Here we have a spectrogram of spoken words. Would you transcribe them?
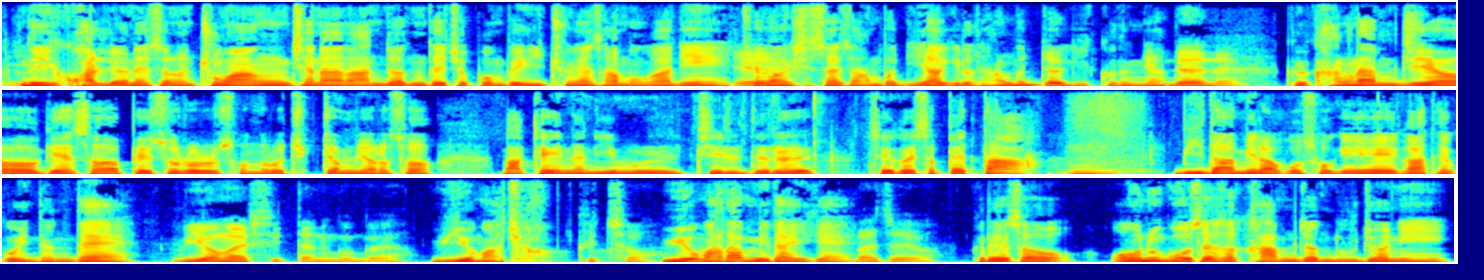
근데 이 관련해서는 중앙재난안전대책본부의 이충현 사무관이 예. 최강 시사에서 한번 이야기를 한 적이 있거든요. 네네. 그 강남 지역에서 배수로를 손으로 직접 열어서 막혀 있는 이물질들을 제거해서 뺐다. 음, 미담이라고 소개가 되고 있는데 위험할 수 있다는 건가요? 위험하죠. 그렇죠. 위험하답니다, 이게. 맞아요. 그래서 어느 곳에서 감전 누전이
